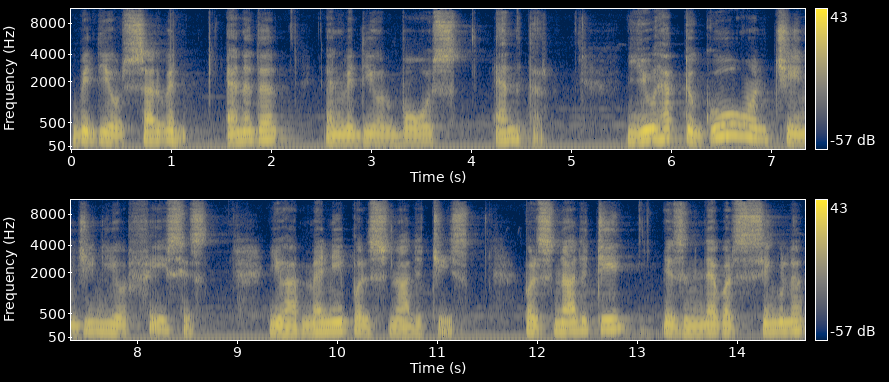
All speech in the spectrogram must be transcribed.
With your servant, another. And with your boss, another. You have to go on changing your faces. You have many personalities. Personality is never singular,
